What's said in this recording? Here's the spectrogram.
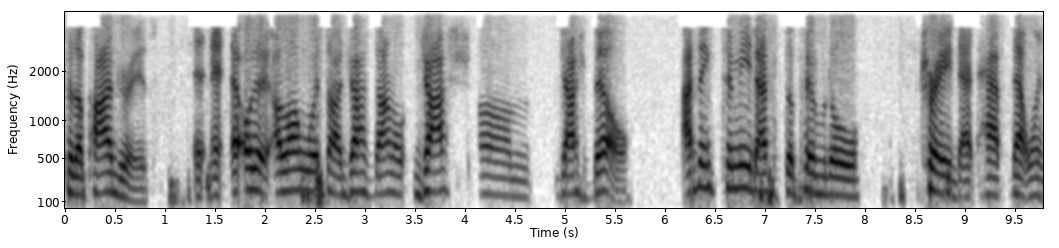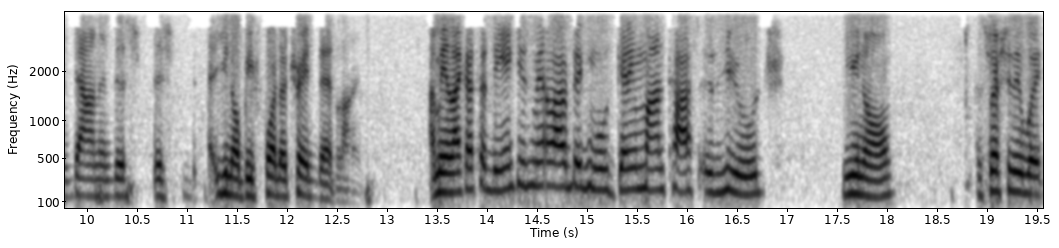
to the Padres, and, and, oh, along with uh, Josh Donald, Josh um, Josh Bell. I think to me that's the pivotal trade that hap- that went down in this this you know before the trade deadline. I mean, like I said, the Yankees made a lot of big moves. Getting Montas is huge, you know, especially with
